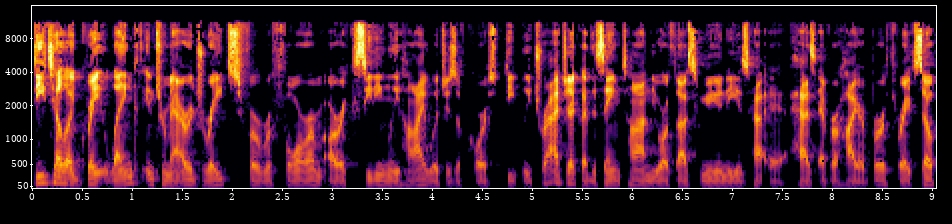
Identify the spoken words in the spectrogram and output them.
detailed at great length, intermarriage rates for reform are exceedingly high, which is, of course, deeply tragic. At the same time, the Orthodox community is, has ever higher birth rates. So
